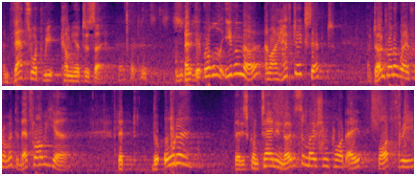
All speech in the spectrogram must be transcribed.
And that's what we come here to say. And it will, even though, and I have to accept, I don't run away from it, and that's why we're here, that the order that is contained in Notice of Motion Part 8, Part 3,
